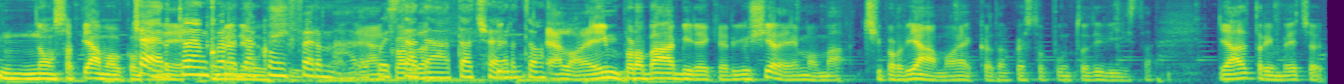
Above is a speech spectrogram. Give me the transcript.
non sappiamo come certo ne, è ancora da confermare questa da, data certo. quindi, allora è improbabile che riusciremo ma ci proviamo ecco da questo punto di vista. Gli altri invece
